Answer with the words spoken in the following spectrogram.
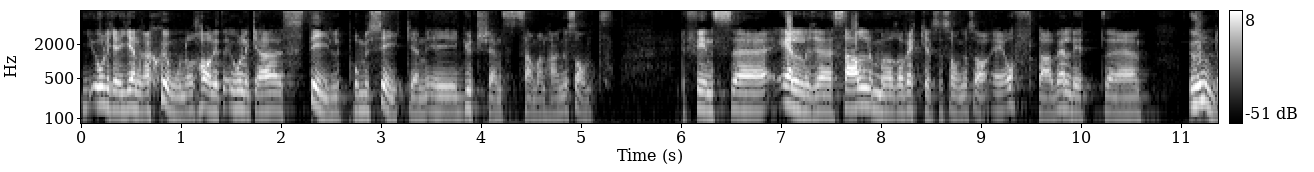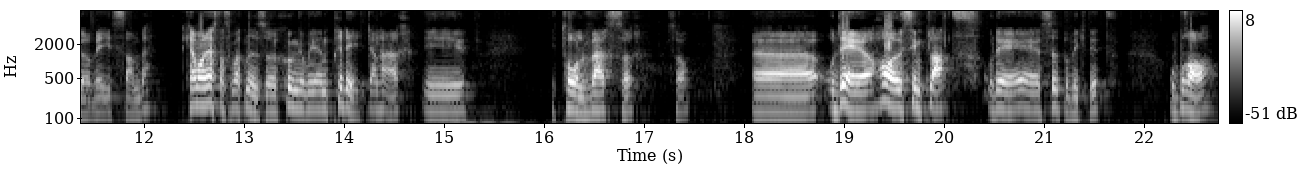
olika generationer har lite olika stil på musiken i gudstjänstsammanhang och sånt. Det finns eh, äldre salmer och väckelsesånger och så är ofta väldigt eh, undervisande. Det kan vara nästan som att nu så sjunger vi en predikan här i, i 12 verser. Eh, och det har sin plats och det är superviktigt och bra.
